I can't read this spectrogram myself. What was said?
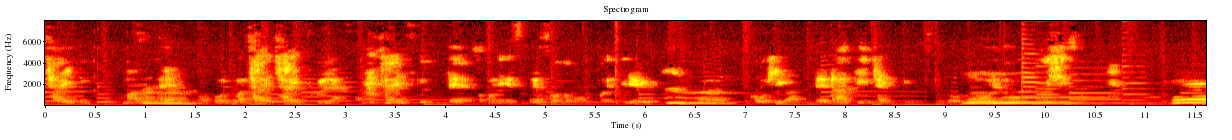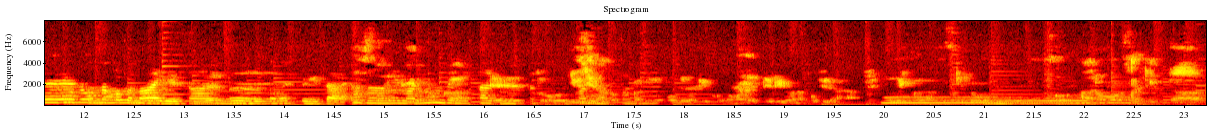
チャイに混ぜて、まあ、チャイ、チャイ作るじゃないですか。チャイ作って、そこにエスプレッソをドボンと入れる、コーヒーがあって、ダーティーチャイって言うんですけど、これも美味しいですよ。へえー、そんなことないです。うん、試してみたい。多分今飲んでみたいと思った。ニュージーランドとか日本では結構飲まれてるようなポピュラーなドリンクなんですけど、そう、あの、さっき言った、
